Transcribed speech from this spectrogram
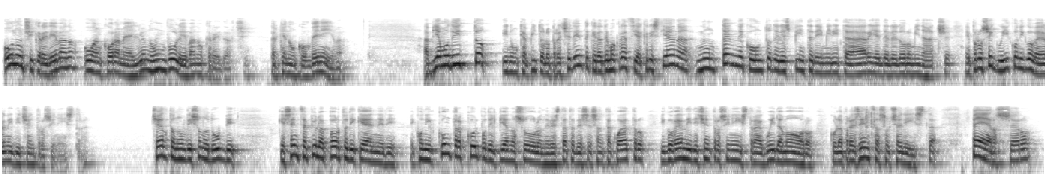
O non ci credevano, o ancora meglio, non volevano crederci, perché non conveniva. Abbiamo detto in un capitolo precedente che la democrazia cristiana non tenne conto delle spinte dei militari e delle loro minacce e proseguì con i governi di centrosinistra. Certo non vi sono dubbi che senza più l'apporto di Kennedy e con il contraccolpo del piano solo nell'estate del 64, i governi di centrosinistra a guida Moro, con la presenza socialista, persero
